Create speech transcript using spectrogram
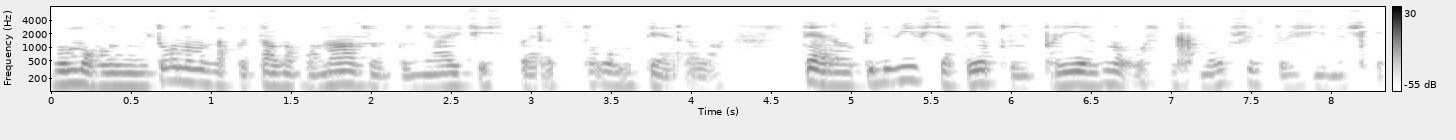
вимогливим тоном запитала вона, зупиняючись перед столом Терела. Терел підвівся тепло і приязно усміхнувшись до жіночки.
